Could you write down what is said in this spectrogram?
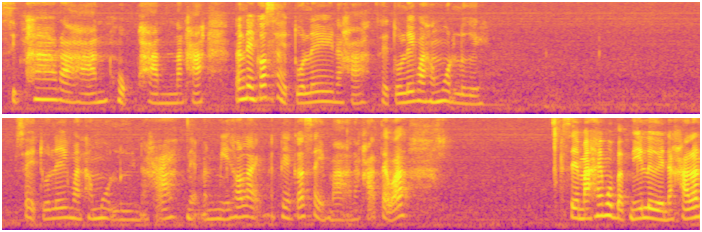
15ล้าน6,000นะคะ นักเรียนก็ใส่ตัวเลขนะคะ ใส่ตัวเลขมาทั้งหมดเลย ใส่ตัวเลขมาทั้งหมดเลยนะคะ เนี่ยมันมีเท่าไหร่นักเรียนก็ใส่มานะคะ แต่ว่าใส่มาให้หมดแบบนี้เลยนะคะ แล้ว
